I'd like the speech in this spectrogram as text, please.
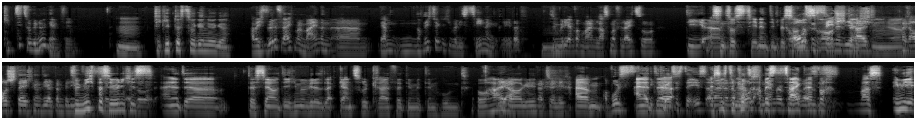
gibt sie zu Genüge im Film. Hm. Die gibt es zur Genüge. Aber ich würde vielleicht mal meinen, ähm, wir haben noch nicht wirklich über die Szenen geredet. Deswegen würde ich einfach meinen, lass mal vielleicht so die Das ähm, sind so Szenen, die, die besonders großen Szenen, die halt rausstechen. ja. rausstechen und die halt beim Für mich persönlich sind. Also, ist eine der, der Szenen, auf die ich immer wieder gern zurückgreife, die mit dem Hund. Oh, hi, ja, Doggy. natürlich. Ähm, Obwohl es Eine die der- kürzeste ist, aber es ist die der Kürze, most aber es zeigt aber es einfach, ist- was irgendwie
